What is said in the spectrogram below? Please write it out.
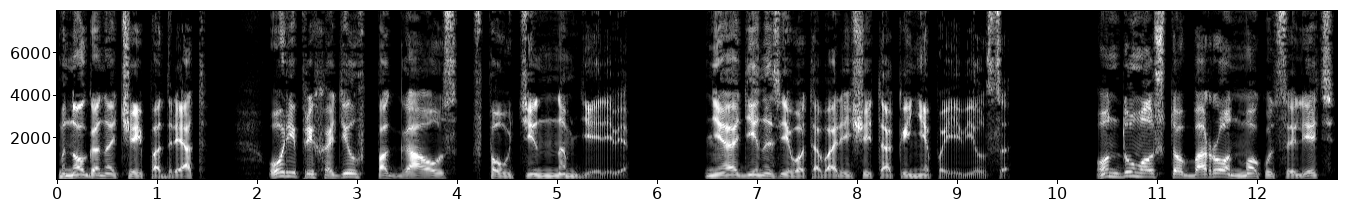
Много ночей подряд Ори приходил в Пагаус в паутинном дереве. Ни один из его товарищей так и не появился. Он думал, что барон мог уцелеть,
